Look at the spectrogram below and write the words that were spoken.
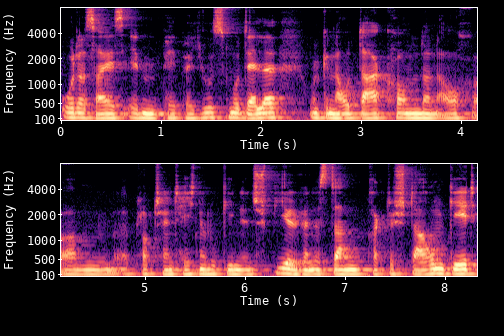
oder sei es eben Pay-per-Use-Modelle. Und genau da kommen dann auch ähm, Blockchain-Technologien ins Spiel, wenn es dann praktisch darum geht,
